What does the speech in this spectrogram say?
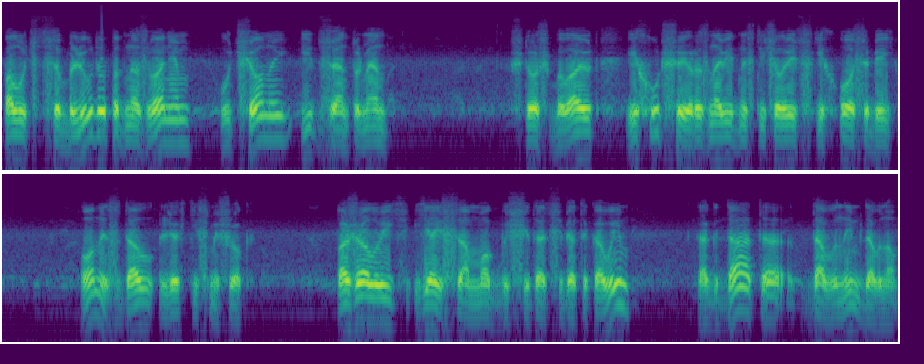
Получится блюдо под названием «Ученый и джентльмен». Что ж, бывают и худшие разновидности человеческих особей. Он издал легкий смешок. Пожалуй, я и сам мог бы считать себя таковым, когда-то давным-давно.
